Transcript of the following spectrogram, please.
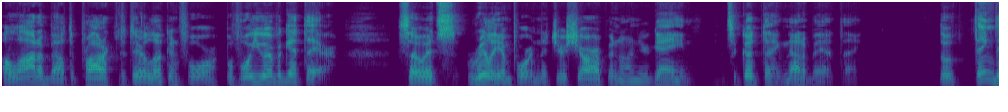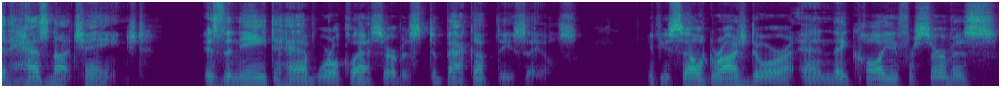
a lot about the product that they're looking for before you ever get there. So it's really important that you're sharp and on your game. It's a good thing, not a bad thing. The thing that has not changed is the need to have world class service to back up these sales. If you sell a garage door and they call you for service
